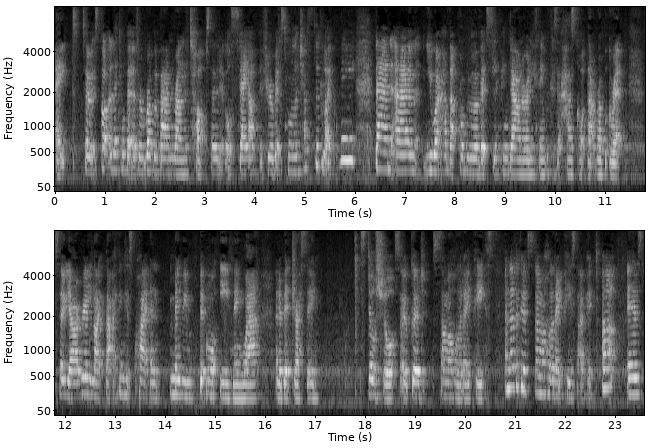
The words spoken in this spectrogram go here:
8. So it's got a little bit of a rubber band around the top so that it will stay up if you're a bit smaller chested like me. Then um, you won't have that problem of it slipping down or anything because it has got that rubber grip. So yeah, I really like that. I think it's quite an maybe a bit more evening wear and a bit dressy. Still short, so good summer holiday piece. Another good summer holiday piece that I picked up is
